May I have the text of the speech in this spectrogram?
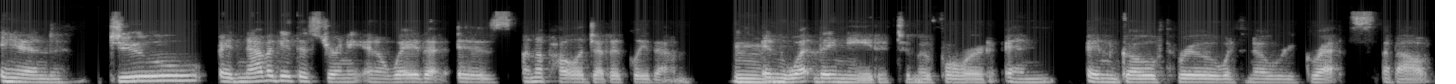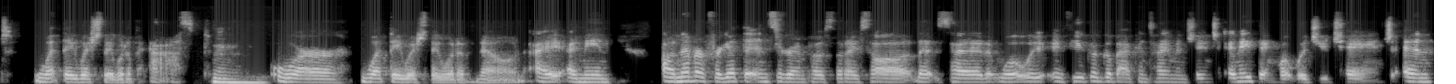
and do and navigate this journey in a way that is unapologetically them mm. in what they need to move forward and and go through with no regrets about what they wish they would have asked mm. or what they wish they would have known. I, I mean, I'll never forget the Instagram post that I saw that said, "What would, if you could go back in time and change anything? What would you change?" And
